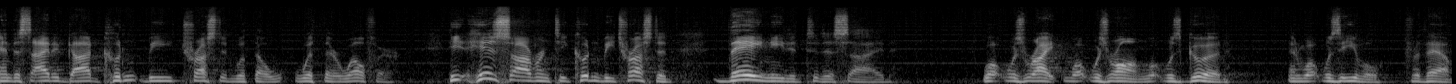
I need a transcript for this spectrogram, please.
and decided God couldn't be trusted with, the, with their welfare. He, his sovereignty couldn't be trusted. They needed to decide what was right, what was wrong, what was good, and what was evil for them.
